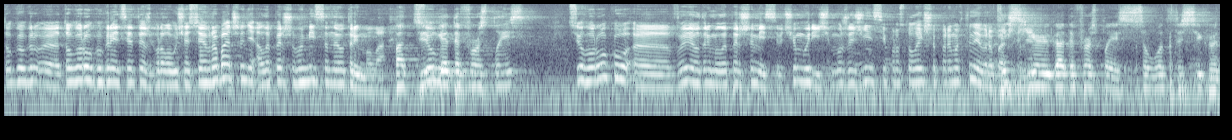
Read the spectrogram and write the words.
Того, гр- е, того року Греція теж брала участь у Євробаченні, але першого місця не отримала. But did you get the first place? Цього року е, ви отримали перше місце. В чому річ? Може жінці просто легше перемогти на This Євробаченні? year you got the first place. So what's the secret?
